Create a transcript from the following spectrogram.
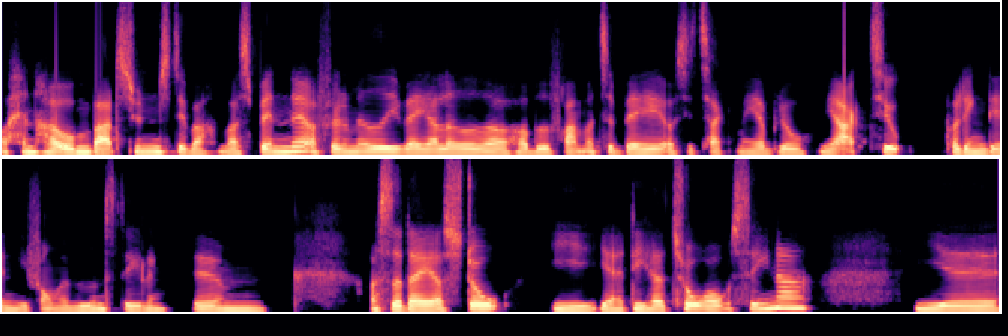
og han har åbenbart synes det var, var spændende at følge med i, hvad jeg lavede, og hoppede frem og tilbage, og sige tak med, at jeg blev mere aktiv på LinkedIn i form af vidensdeling. Øh, og så da jeg stod i ja, de her to år senere, i, øh,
